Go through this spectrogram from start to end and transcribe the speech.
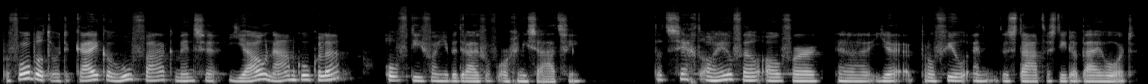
bijvoorbeeld door te kijken hoe vaak mensen jouw naam googelen of die van je bedrijf of organisatie. Dat zegt al heel veel over uh, je profiel en de status die daarbij hoort.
